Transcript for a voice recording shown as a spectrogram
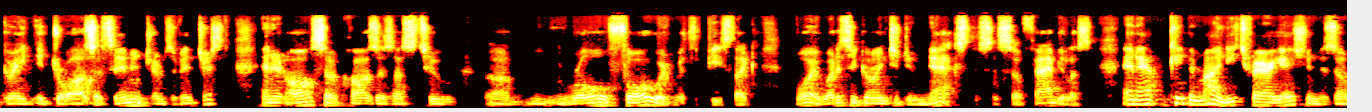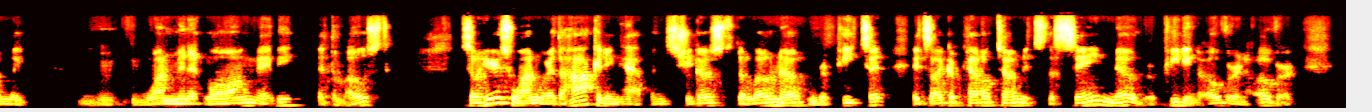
great, it draws us in in terms of interest, and it also causes us to um, roll forward with the piece like, boy, what is he going to do next? This is so fabulous. And keep in mind, each variation is only mm, one minute long, maybe at the most. So here's one where the hocketing happens. She goes to the low note and repeats it. It's like a pedal tone. It's the same note repeating over and over.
